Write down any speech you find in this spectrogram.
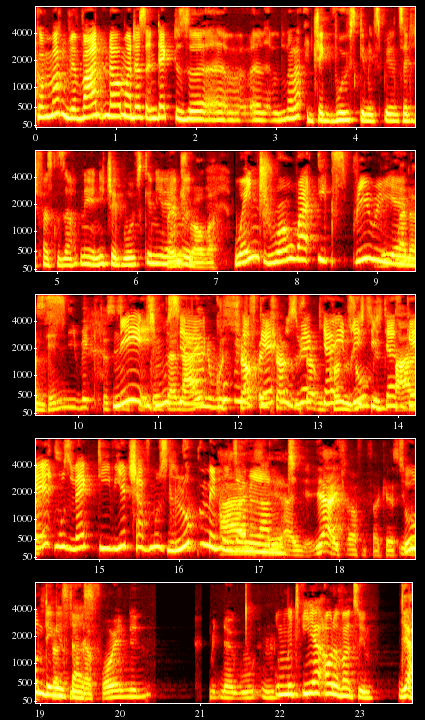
komm, machen. Wir warten da auch mal das entdeckte diese, äh, äh, Jack Wolfskin Experience, hätte ich fast gesagt. Nee, nicht Jack Wolfskin, hier Range. Rover. Range Rover Leg mal Experience. das Handy weg. Das ist Nee, ich muss ja Nein, du musst gucken, das Geld shoppen, muss weg. shoppen. Ja, eben richtig. Das. Geld muss weg. Die Wirtschaft muss luppen in unserem Ah, je, Land. ah, je. Ja, ich war auf dem Verkehrsübungsplatz So ein Ding ist Mit das. einer Freundin, mit einer guten. Um mit ihr Autofahren zu üben. Ja,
